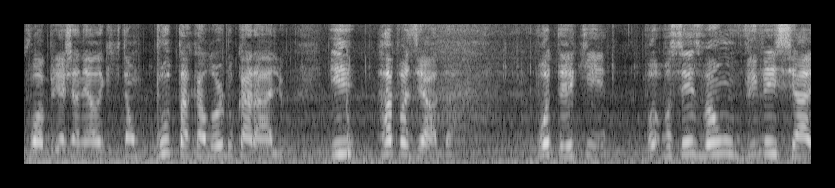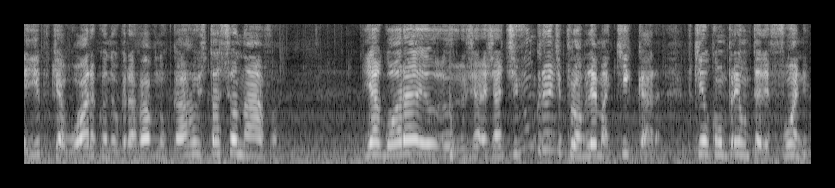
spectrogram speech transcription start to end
Vou abrir a janela aqui que tá um puta calor do caralho. E, rapaziada, vou ter que. Vocês vão vivenciar aí, porque agora, quando eu gravava no carro, eu estacionava. E agora eu, eu já, já tive um grande problema aqui, cara. Porque eu comprei um telefone.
